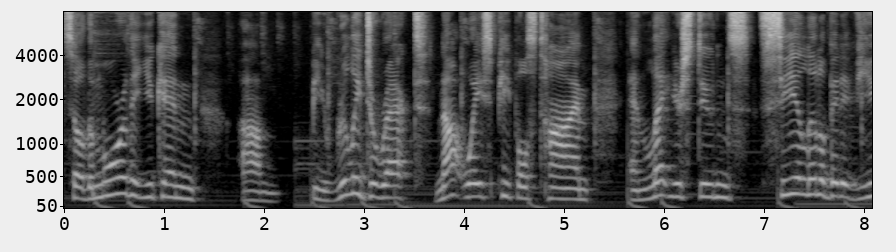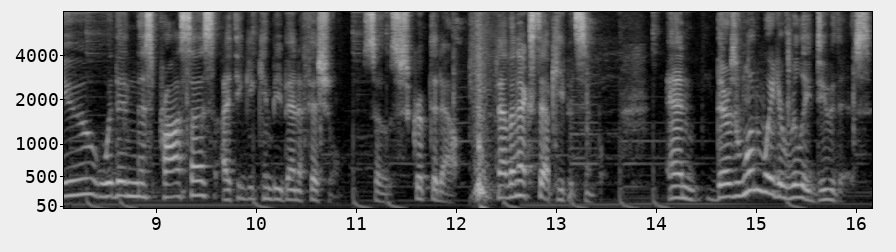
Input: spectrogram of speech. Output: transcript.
So the more that you can um, be really direct, not waste people's time, and let your students see a little bit of you within this process, I think it can be beneficial. So script it out. Now the next step, keep it simple. And there's one way to really do this.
